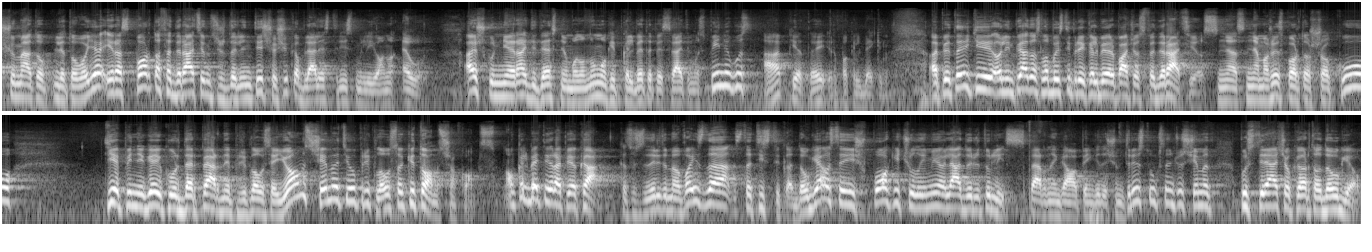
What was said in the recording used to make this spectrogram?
šių metų Lietuvoje yra sporto federacijoms išdalinti 6,3 milijono eurų. Aišku, nėra didesnio malonumo, kaip kalbėti apie svetimus pinigus, apie tai ir pakalbėkime. Apie tai iki olimpiados labai stipriai kalbėjo ir pačios federacijos, nes nemažai sporto šakų, tie pinigai, kur dar pernai priklausė joms, šiemet jau priklauso kitoms šakoms. O kalbėti ir apie ką, kad susidarytume vaizdą, statistiką. Daugiausiai iš pokyčių laimėjo ledo rytulys. Pernai gavo 53 tūkstančius, šiemet pustrečio karto daugiau.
